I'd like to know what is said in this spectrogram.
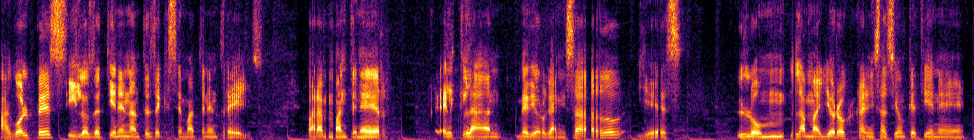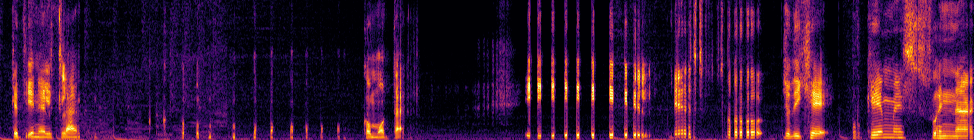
a golpes y los detienen antes de que se maten entre ellos para mantener el clan medio organizado y es lo, la mayor organización que tiene, que tiene el clan como tal. Y esto yo dije, ¿por qué me suena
